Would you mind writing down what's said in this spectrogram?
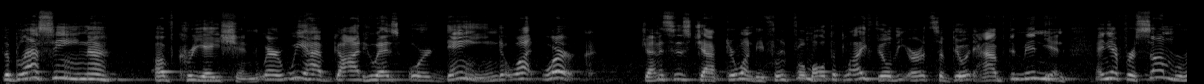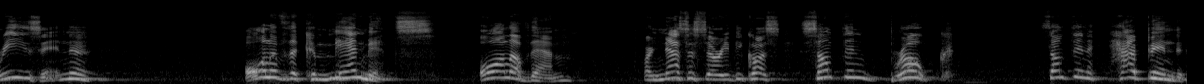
The blessing of creation, where we have God who has ordained what work? Genesis chapter 1 Be fruitful, multiply, fill the earth, subdue it, have dominion. And yet, for some reason, all of the commandments, all of them, are necessary because something broke. Something happened.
